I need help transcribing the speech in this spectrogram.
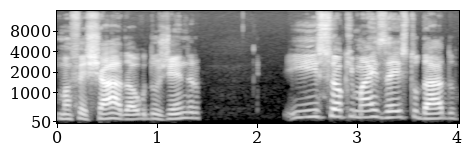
uma fechada, algo do gênero. E isso é o que mais é estudado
